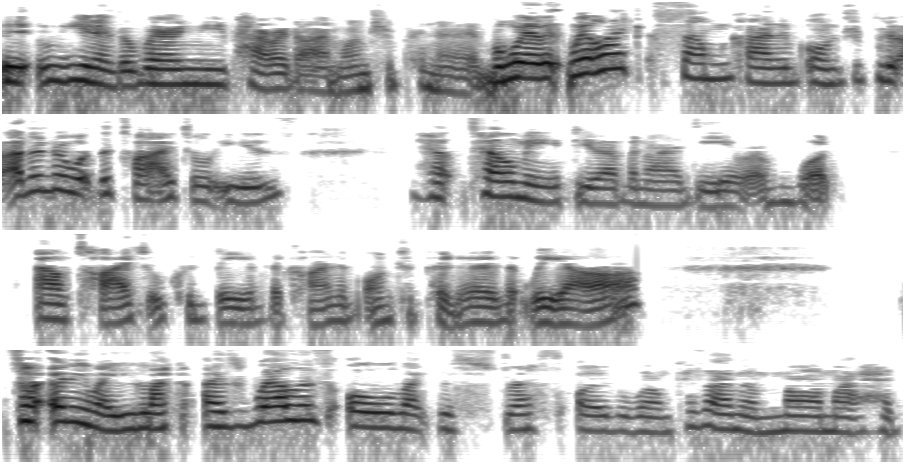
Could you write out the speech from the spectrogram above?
you know that we're a new paradigm entrepreneur but we're, we're like some kind of entrepreneur i don't know what the title is Help, tell me if you have an idea of what our title could be of the kind of entrepreneur that we are. So anyway like as well as all like the stress overwhelm because i'm a mom i had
